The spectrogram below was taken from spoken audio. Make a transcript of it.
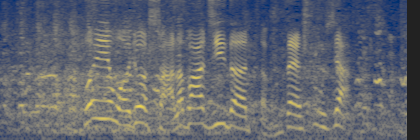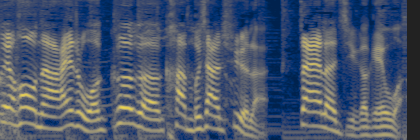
来，所以我就傻了吧唧的等在树下，最后呢还是我哥哥看不下去了，摘了几个给我。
